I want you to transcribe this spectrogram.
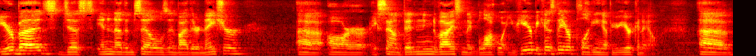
earbuds, just in and of themselves and by their nature, uh, are a sound deadening device and they block what you hear because they are plugging up your ear canal. Uh,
